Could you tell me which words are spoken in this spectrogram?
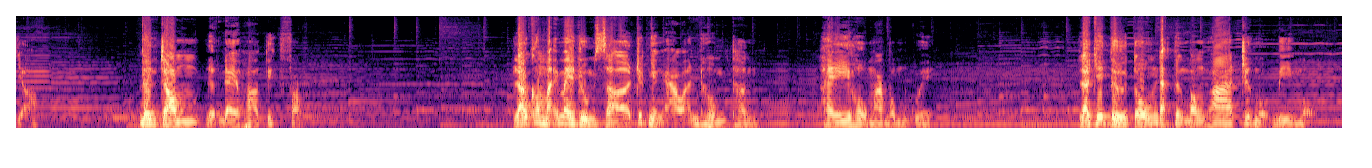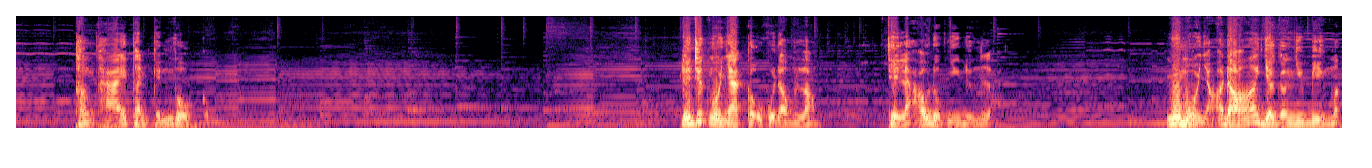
giỏ. Bên trong đựng đầy hoa tuyết phòng Lão không mãi may run sợ trước những ảo ảnh hôn thần Hay hồn ma bóng quê. Lão chỉ từ tốn đặt từng bông hoa trước mỗi bì mộ Thần thái thành kính vô cùng. Đến trước ngôi nhà cũ của Đông Long, Thì lão đột nhiên đứng lại. Ngôi mộ nhỏ đó giờ gần như biến mất,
